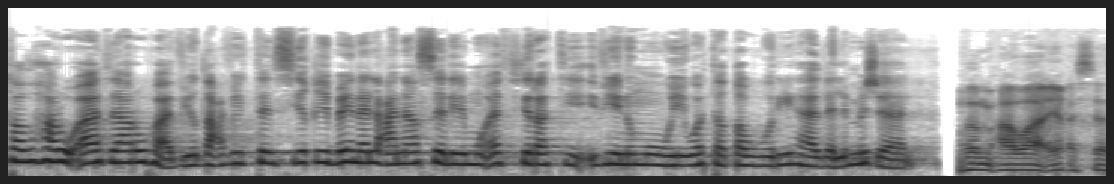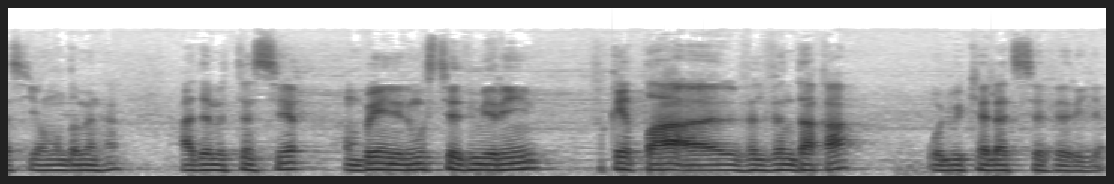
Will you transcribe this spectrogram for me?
تظهر آثارها في ضعف التنسيق بين العناصر المؤثرة في نمو وتطور هذا المجال. فم عوائق أساسية ومن ضمنها عدم التنسيق بين المستثمرين في قطاع الفندقة والوكالات السفرية.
